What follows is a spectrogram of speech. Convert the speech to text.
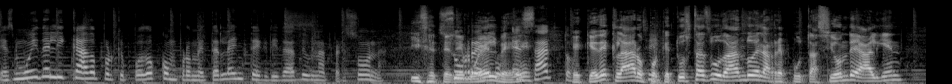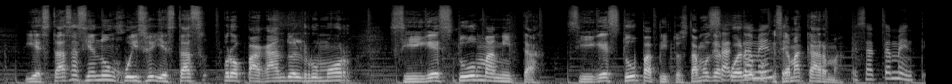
es muy delicado porque puedo comprometer la integridad de una persona. Y se te devuelve, ¿eh? Exacto. Que quede claro, porque tú estás dudando de la reputación de alguien y estás haciendo un juicio y estás propagando el rumor. Sigues tú, mamita. Sigues tú, papito. Estamos de acuerdo porque se llama karma. Exactamente.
